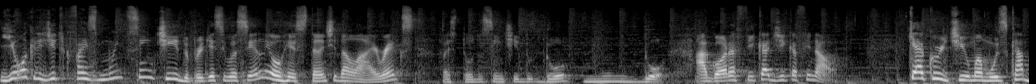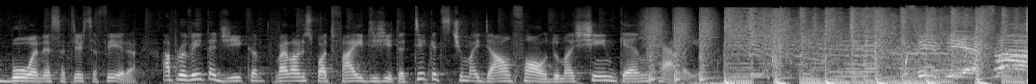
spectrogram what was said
E eu acredito que faz muito sentido, porque se você ler o restante da Lyrex, faz todo sentido do mundo. Agora fica a dica final. Quer curtir uma música boa nessa terça-feira? Aproveita a dica, vai lá no Spotify e digita Tickets to My Downfall do Machine Gun Kelly. fire.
